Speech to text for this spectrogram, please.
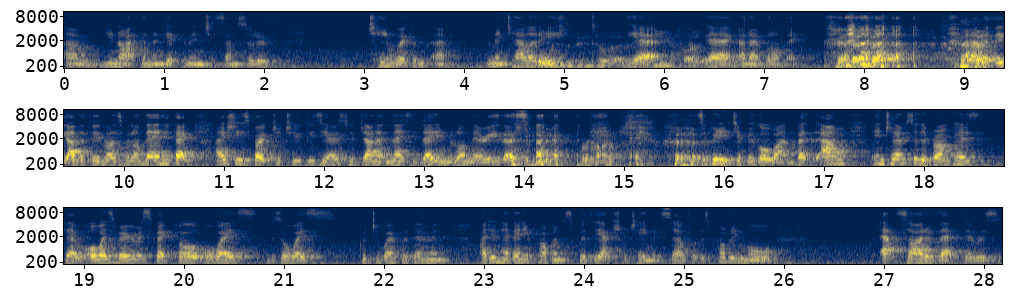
um, unite them and get them into some sort of teamwork um, mentality. Forge them into a yeah, unified. Yeah, I don't belong there. and I don't think other females belong there. And in fact, I actually spoke to two physios who've done it, and they said they didn't belong there either. So right. it's a pretty difficult one. But um, in terms of the Broncos, they were always very respectful. Always it was always good to work with them, and I didn't have any problems with the actual team itself. It was probably more outside of that, there was,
